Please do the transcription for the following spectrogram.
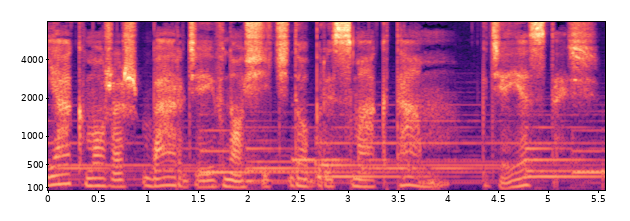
Jak możesz bardziej wnosić dobry smak tam, gdzie jesteś?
